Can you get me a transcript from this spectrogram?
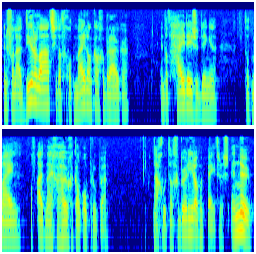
en vanuit die relatie dat God mij dan kan gebruiken en dat Hij deze dingen tot mijn of uit mijn geheugen kan oproepen. Nou goed, dat gebeurde hier ook met Petrus. En nu,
